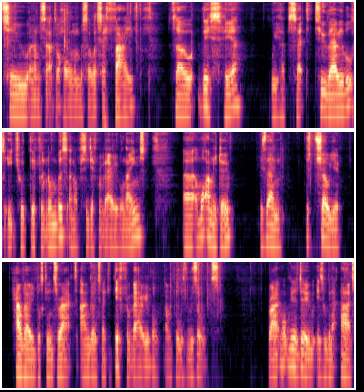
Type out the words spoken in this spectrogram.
2, and I'm going to set that to a whole number, so let's say 5. So this here, we have set two variables, each with different numbers and obviously different variable names. Uh, and what I'm going to do is then just show you how variables can interact. I'm going to make a different variable. I'm going to call this results. Right, and what we're going to do is we're going to add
